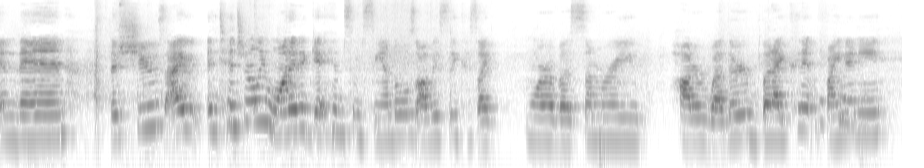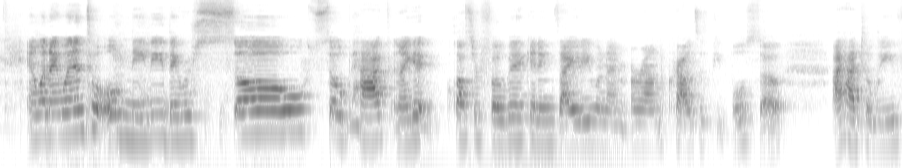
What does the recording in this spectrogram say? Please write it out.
And then the shoes, I intentionally wanted to get him some sandals, obviously, because like more of a summery, hotter weather, but I couldn't find any. And when I went into Old Navy, they were so, so packed, and I get claustrophobic and anxiety when I'm around crowds of people, so I had to leave.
